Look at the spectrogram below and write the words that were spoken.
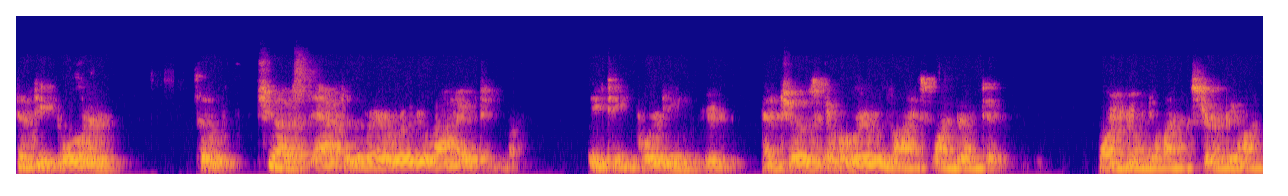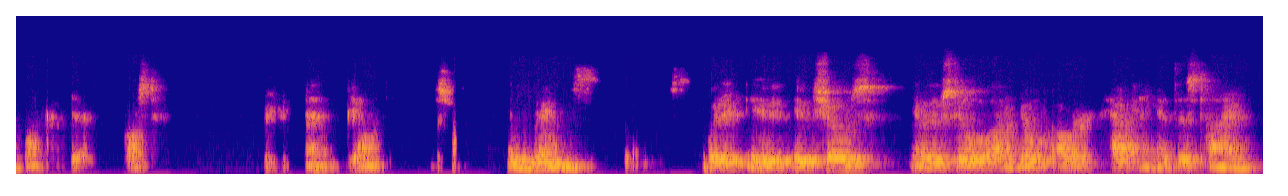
Fifty-four, so just after the railroad arrived, eighteen forty. And it shows a couple railroad lines, one going to, one going to Leominster and beyond, one going to Boston. And beyond. And the dams. But it, it, it shows, you know, there's still a lot of mill power happening at this time.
